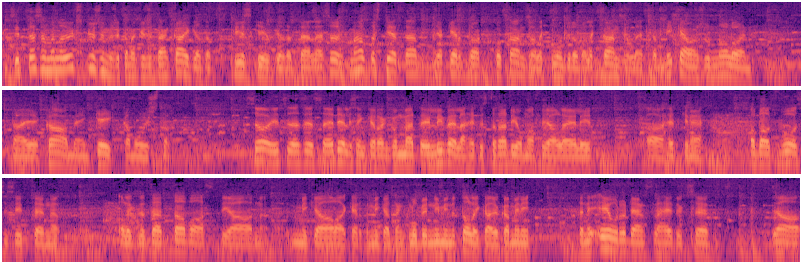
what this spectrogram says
Sitten tässä meillä on yksi kysymys, joka me kysytään kaikilta tiskiykiltä täällä. Ja se olisi, mä haluaisin tietää ja kertoa koko kansalle, kuuntelevalle kansalle, että mikä on sun noloin tai kaamein keikkamuisto? se on itse asiassa edellisen kerran, kun mä tein live-lähetystä Radiomafialle, eli äh, hetkinen, about vuosi sitten, oliko tämä Tavastian, mikä alakerta, mikä tämän klubin nimi nyt olikaan, joka meni tänne Eurodance-lähetykseen ja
